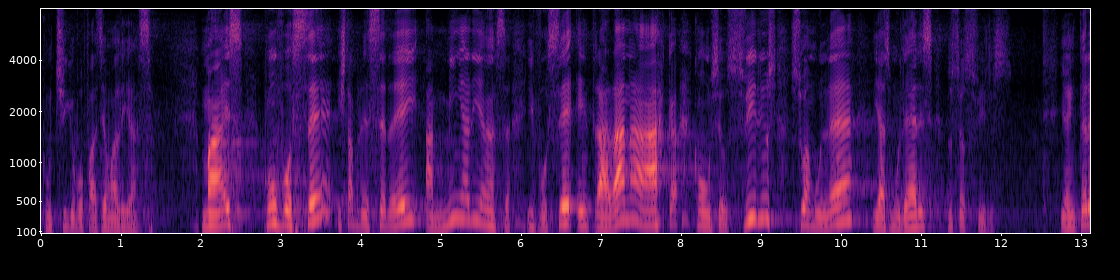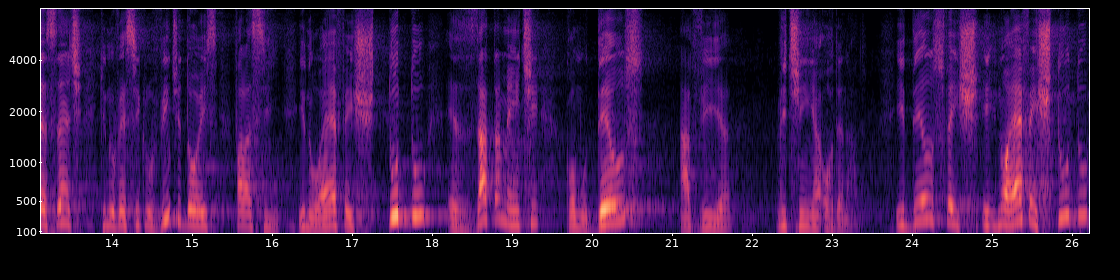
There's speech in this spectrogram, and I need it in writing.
contigo eu vou fazer uma aliança. Mas com você estabelecerei a minha aliança, e você entrará na arca com os seus filhos, sua mulher e as mulheres dos seus filhos. E é interessante que no versículo 22 fala assim: E Noé fez tudo exatamente como Deus havia lhe tinha ordenado. E Deus fez, e Noé fez tudo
